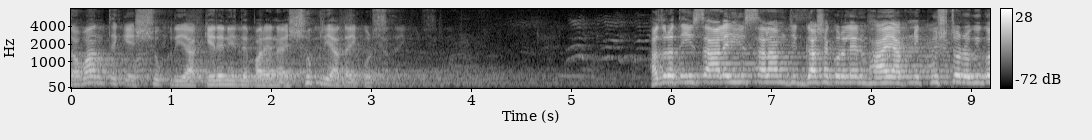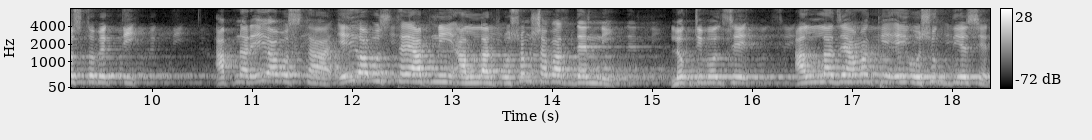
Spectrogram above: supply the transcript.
জবান থেকে শুক্রিয়া কেড়ে নিতে পারে নাই, শুক্রিয়া আদায় করছে। হজরত ঈসা আলহিসাল্লাম জিজ্ঞাসা করলেন, ভাই, আপনি কুষ্ঠ রোগীগ্রস্ত ব্যক্তি। আপনার এই অবস্থা, এই অবস্থায় আপনি আল্লাহর প্রশংসাবাদ দেননি। লোকটি বলছে, আল্লাহ যে আমাকে এই অসুখ দিয়েছেন,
